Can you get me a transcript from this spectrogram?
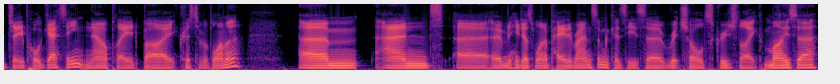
J. Paul Getty, now played by Christopher Plummer. Um, and uh, um, he doesn't want to pay the ransom because he's a rich old Scrooge-like miser.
